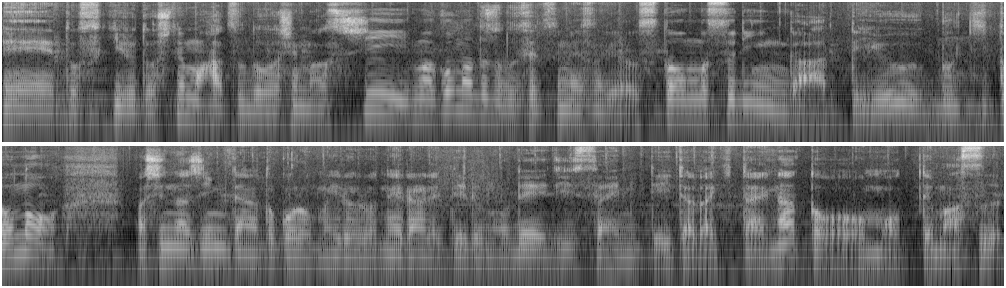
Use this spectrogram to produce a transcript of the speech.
えーと、スキルとしても発動しますし、まあ、この後ちょっと説明するけどストームスリンガーっていう武器との、まあ、シナジーみたいなところもいろいろ練られているので実際見ていただきたいなと思ってます。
